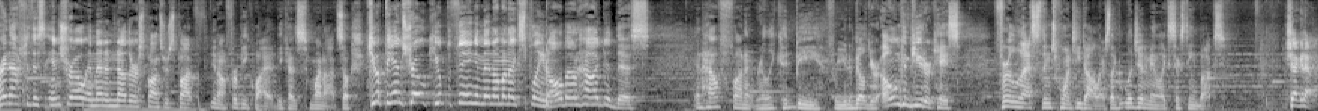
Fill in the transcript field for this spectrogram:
right after this intro and then another sponsor spot, you know, for Be Quiet because why not? So cue up the intro, cue up the thing, and then I'm gonna explain all about how I did this and how fun it really could be for you to build your own computer case for less than $20, like legitimately like 16 bucks. Check it out.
